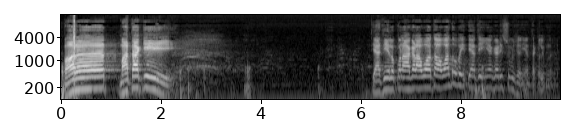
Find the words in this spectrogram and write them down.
ભારત માતા કી ત્યાંથી એ લોકોને આગળ આવવા તો આવવા દો ભાઈ, ત્યાંથી અહીંયા આગળ શું છે? અહીંયા તકલીફ નથી.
